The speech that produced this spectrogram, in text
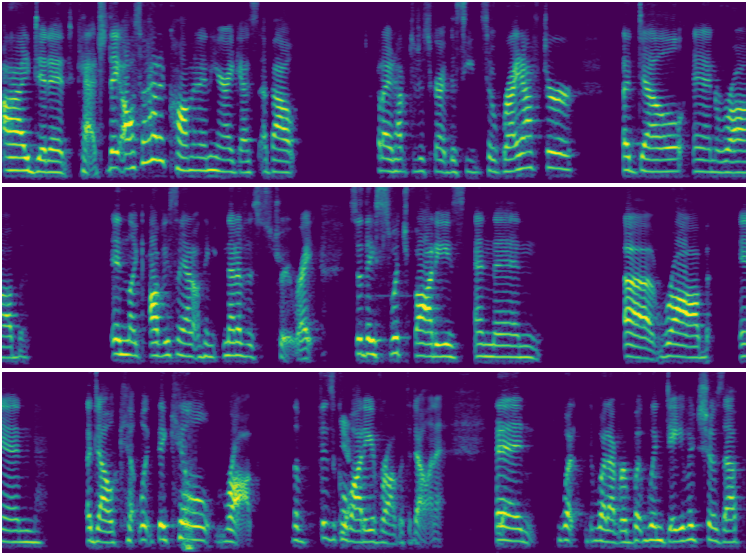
I didn't catch. They also had a comment in here, I guess, about but I'd have to describe the scene. So right after Adele and Rob, and like obviously I don't think none of this is true, right? So they switch bodies and then uh Rob and Adele kill like they kill Rob, the physical Yeah. body of Rob with Adele in it. And what whatever. But when David shows up,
